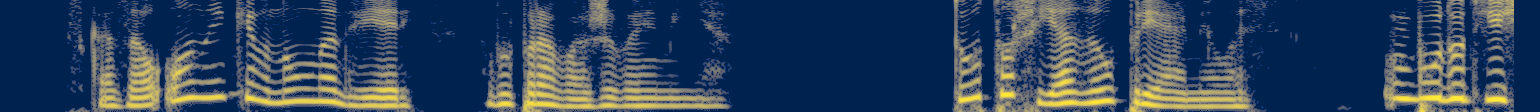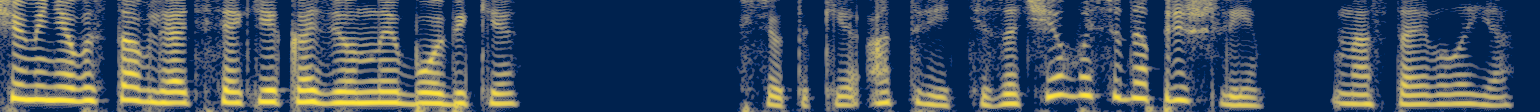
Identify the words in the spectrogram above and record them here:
— сказал он и кивнул на дверь, выпроваживая меня. Тут уж я заупрямилась. «Будут еще меня выставлять всякие казенные бобики». «Все-таки ответьте, зачем вы сюда пришли?» — настаивала я.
